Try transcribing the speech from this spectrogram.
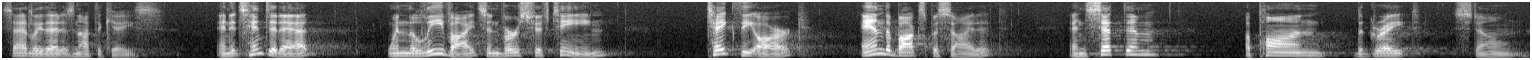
Sadly, that is not the case. And it's hinted at when the Levites in verse 15 take the ark and the box beside it and set them upon the great stone.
